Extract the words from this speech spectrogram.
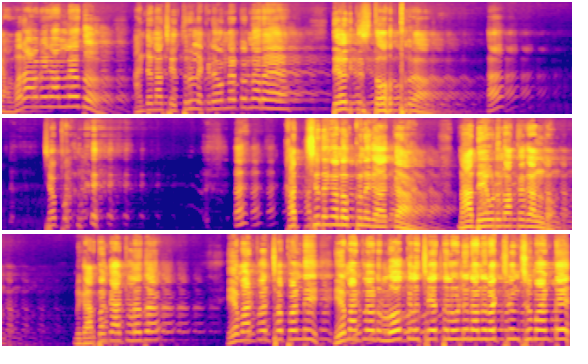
ఎవరు ఆమె అనలేదు? అంటే నా శత్రువులు ఎక్కడే ఉన్నట్టున్నారే. దేవునికి స్తోత్ర. చెప్పండి. ఖచ్చితంగా నొక్కును గాక నా దేవుడు నొక్కగలడు. మీకు అర్థం కావట్లేదా? ఏ మాట్లాడు చెప్పండి? ఏ మాట్లాడు లోకల చేతులు ఉండి నన్ను రక్షించుము అంటే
